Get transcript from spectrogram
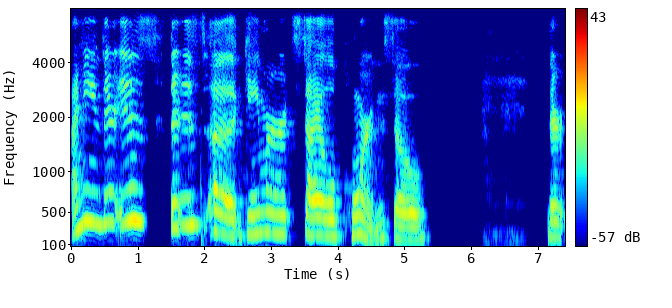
I mean, there is there is a gamer style porn, so there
